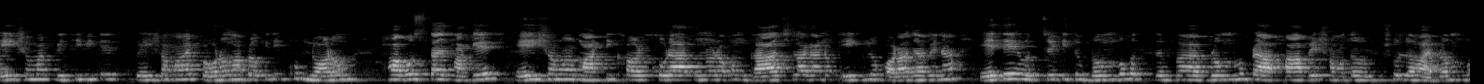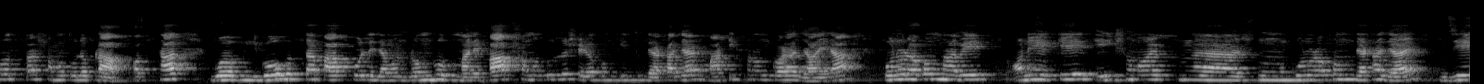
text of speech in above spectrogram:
এই সময় পৃথিবীতে, এই সময় প্রণমা প্রকৃতি খুব নরম অবস্থায় থাকে। এই সময় মাটি খড়, খোঁড়া, কোনো রকম গাছ লাগানো, এইগুলো করা যাবে না। এতে হচ্ছে কিন্তু ব্রহ্ম ব্রহ্ম পাপের সমতুল্য হয়। ব্রহ্ম হত্যার সমতুল্য পাপ। অর্থাৎ গো হত্যা পাপ করলে যেমন ব্রহ্ম মানে পাপ সমতুল্য, সেরকম কিন্তু দেখা যায়। মাটি খনন করা যায় না। কোনো রকম ভাবে অনেকে এই সময় কোনো রকম দেখা যায় যে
